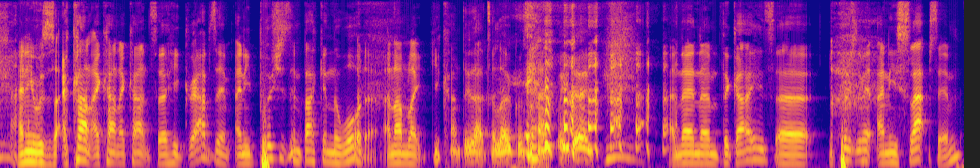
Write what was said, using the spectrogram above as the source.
and he was like, I can't, I can't, I can't. So he grabs him and he pushes him back in the water. And I'm like, you can't do that to locals, man. What are you doing? and then um, the guy's, uh, he pushes him in and he slaps him.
